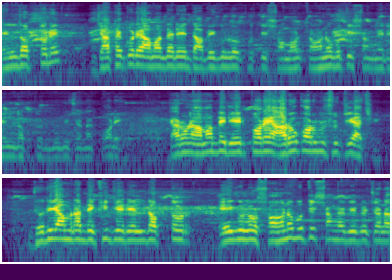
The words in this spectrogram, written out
রেল দপ্তরে যাতে করে আমাদের এই দাবিগুলোর প্রতি সহানুভূতির সঙ্গে রেল দপ্তর বিবেচনা করে। কারণ আমাদের এরপরে আরও কর্মসূচি আছে। যদি আমরা দেখি যে রেল দপ্তর এইগুলো সহানুভূতির সঙ্গে বিবেচনা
